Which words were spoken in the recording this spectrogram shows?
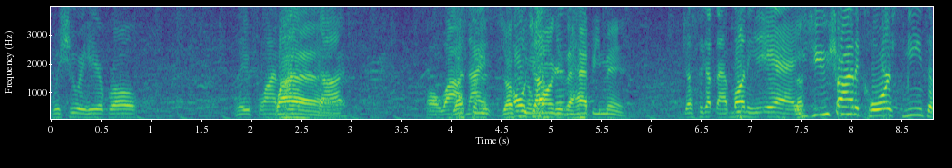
Wish you were here, bro. Maybe flying Wow. high in the sky. Oh wow, Justin, nice. Justin oh, Wong Justin, is a happy man. Justin got that money. Yeah, you, you trying to coerce me into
